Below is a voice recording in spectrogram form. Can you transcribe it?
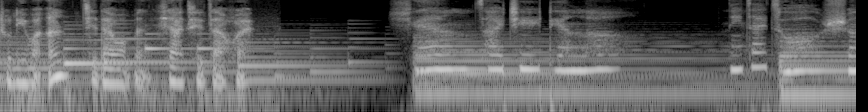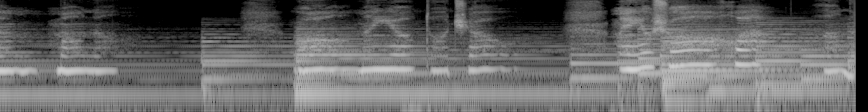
祝你晚安，期待我们下期再会。现在几点了？你在做什么呢？我。就没有说话了呢，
